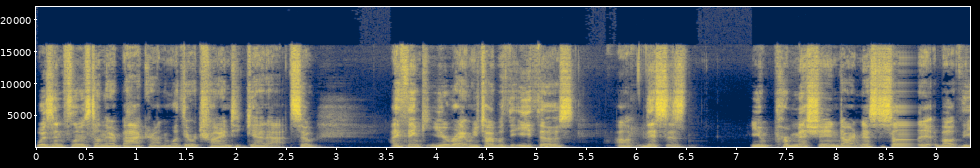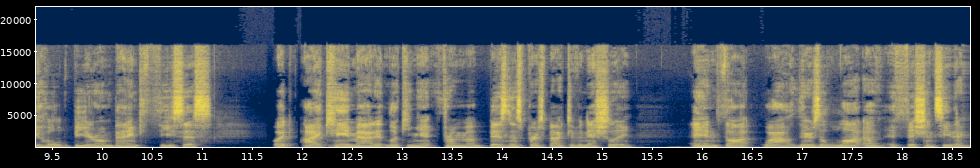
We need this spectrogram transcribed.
was influenced on their background and what they were trying to get at. So I think you're right. When you talk about the ethos, uh, this is, you know, permissioned aren't necessarily about the whole be your own bank thesis, but I came at it looking at from a business perspective initially and thought, wow, there's a lot of efficiency that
